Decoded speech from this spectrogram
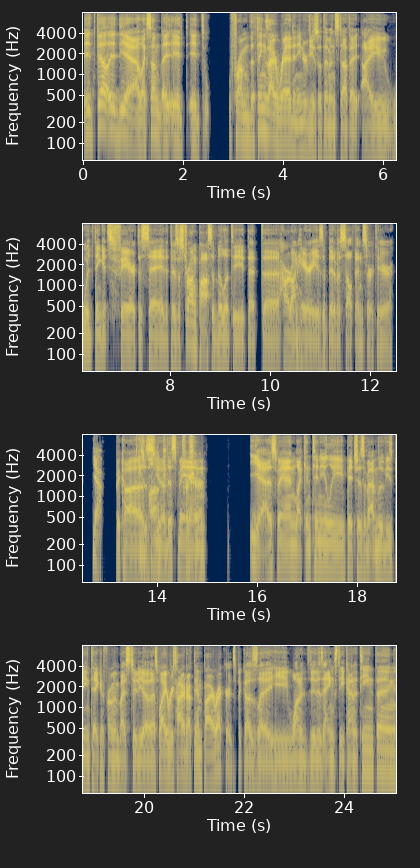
it felt it, yeah like some it it from the things i read in interviews with them and stuff it, i would think it's fair to say that there's a strong possibility that uh, hard on harry is a bit of a self-insert here Yeah. because punk, you know this man sure. yeah this man like continually bitches about movies being taken from him by studio that's why he retired after empire records because like he wanted to do this angsty kind of teen thing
